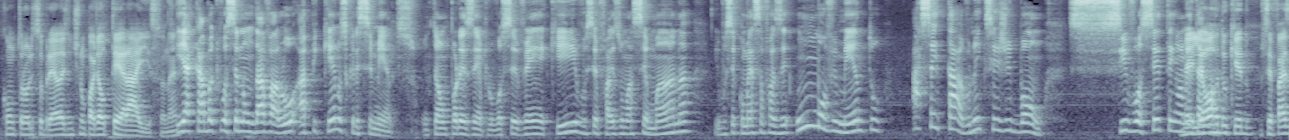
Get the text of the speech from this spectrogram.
controle sobre elas, a gente não pode alterar isso, né? E acaba que você não dá valor a pequenos crescimentos. Então, por exemplo, você vem aqui, você faz uma semana e você começa a fazer um movimento aceitável, nem que seja bom. Se você tem uma melhor do que você faz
